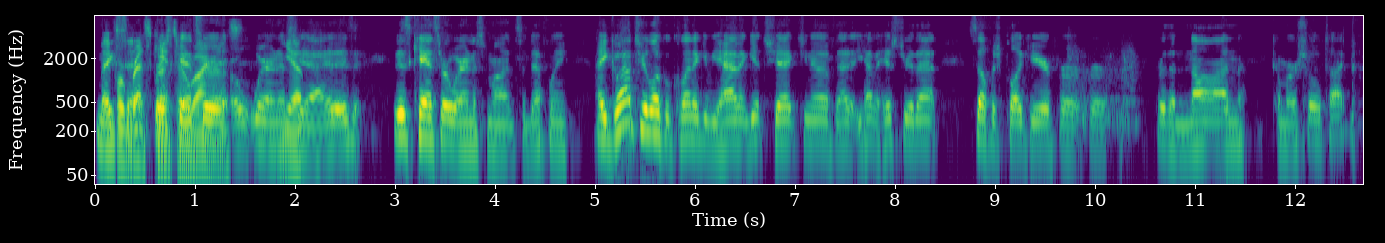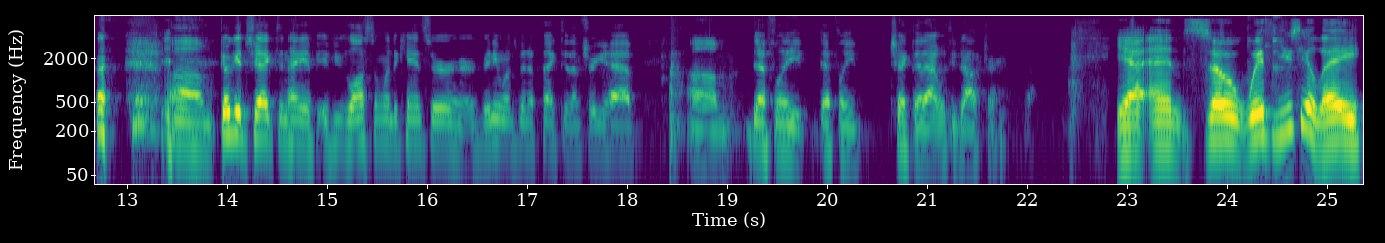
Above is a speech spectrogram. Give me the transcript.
Makes for sense. breast, breast cancer, cancer, awareness. awareness yep. Yeah, it is. It is Cancer Awareness Month, so definitely. Hey, go out to your local clinic if you haven't. Get checked. You know if that you have a history of that. Selfish plug here for for for the non commercial type. um, go get checked, and hey, if, if you've lost someone to cancer or if anyone's been affected, I'm sure you have. Um, definitely, definitely check that out with your doctor. Yeah, and so with UCLA,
